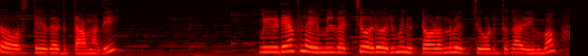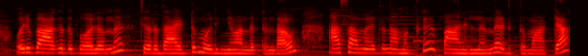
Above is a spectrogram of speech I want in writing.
ടോസ്റ്റ് ചെയ്തെടുത്താൽ മതി. മീഡിയം ഫ്ലെയിമിൽ വെച്ച് ഒരു ഒരു മിനിറ്റോളം ഒന്ന് വെച്ച് കൊടുത്ത് കഴിയുമ്പം ഒരു ഭാഗം ഇതുപോലെ ഒന്ന് ചെറുതായിട്ട് മൊരിഞ്ഞ് വന്നിട്ടുണ്ടാവും. ആ സമയത്ത് നമുക്ക് പാനിൽ നിന്ന് എടുത്തു മാറ്റാം.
